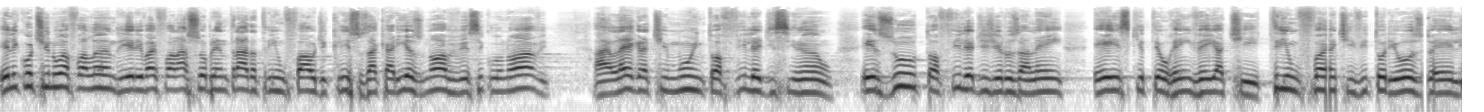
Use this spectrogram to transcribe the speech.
Ele continua falando e ele vai falar sobre a entrada triunfal de Cristo, Zacarias 9, versículo 9. Alegra-te muito, ó filha de Sião, exulta, ó filha de Jerusalém, eis que o teu rei veio a ti, triunfante e vitorioso é ele,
